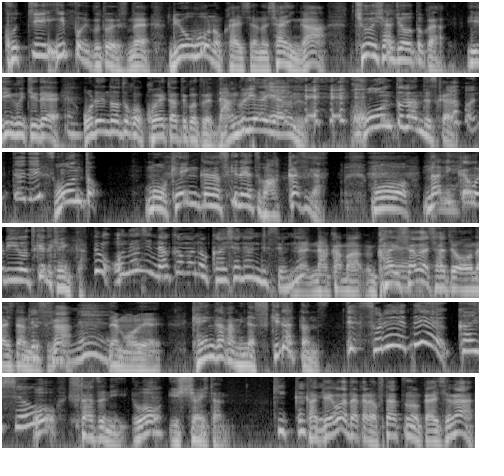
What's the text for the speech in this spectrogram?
こっち一歩行くとですね両方の会社の社員が駐車場とか入り口で俺のとこを越えたってことで殴り合いやるんです。本当なんですから。本当ですか？本当もう喧嘩が好きなやつばっかしが。もう何かを理由をつけて喧嘩。でも同じ仲間の会社なんですよなね仲間会社は社長は同じなんですが、ね。でもね喧嘩がみんな好きだったんです。でそれで会社を？を2つにを一緒にしたんです。きっかけはだから2つの会社が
